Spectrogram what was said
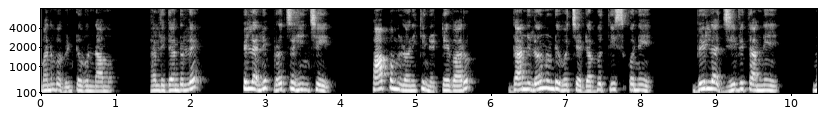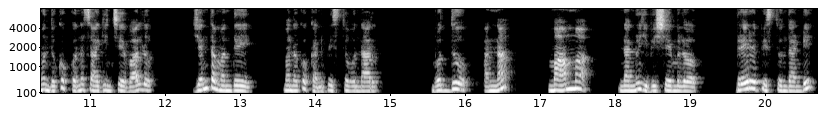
మనము వింటూ ఉన్నాము. తల్లిదండ్రులే పిల్లల్ని ప్రోత్సహించి పాపంలోనికి నెట్టేవారు. దానిలో నుండి వచ్చే డబ్బు తీసుకొని వీళ్ళ జీవితాన్ని ముందుకు కొనసాగించే వాళ్ళు ఎంతమంది మనకు కనిపిస్తూ ఉన్నారు. వద్దు అన్నా మా అమ్మ నన్ను ఈ విషయంలో ప్రేరేపిస్తుందండి.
